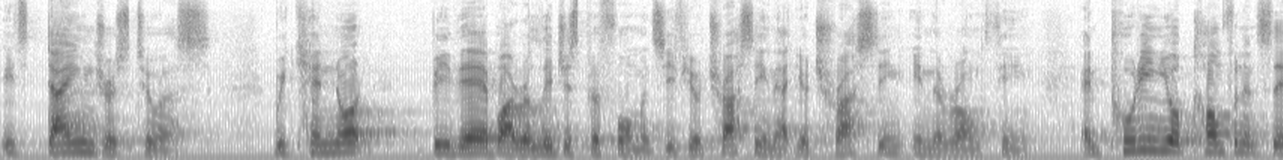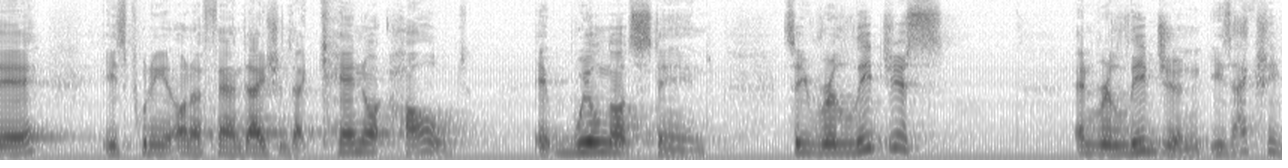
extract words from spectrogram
It's dangerous to us. We cannot be there by religious performance. If you're trusting in that, you're trusting in the wrong thing. And putting your confidence there is putting it on a foundation that cannot hold, it will not stand. See, religious and religion is actually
